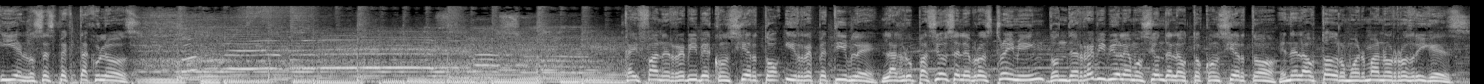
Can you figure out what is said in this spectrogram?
Y en los espectáculos. Caifanes revive concierto irrepetible. La agrupación celebró streaming donde revivió la emoción del autoconcierto en el Autódromo Hermano Rodríguez.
